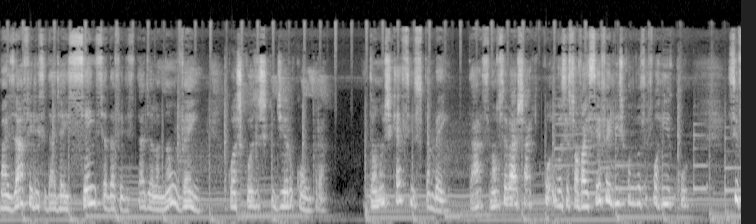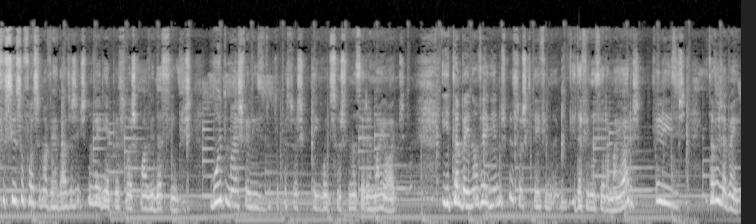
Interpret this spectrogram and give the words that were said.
Mas a felicidade, a essência da felicidade, ela não vem com as coisas que o dinheiro compra. Então não esquece isso também, tá? Senão você vai achar que você só vai ser feliz quando você for rico. Se, se isso fosse uma verdade, a gente não veria pessoas com uma vida simples, muito mais felizes do que pessoas que têm condições financeiras maiores. E também não veríamos pessoas que têm vida financeira maiores felizes. Então veja bem,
